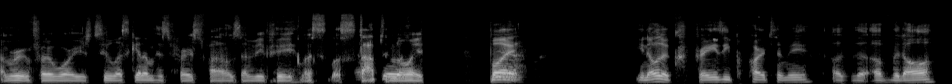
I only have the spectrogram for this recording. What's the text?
I'm rooting for the Warriors too. Let's get him his first Finals MVP. Let's let's stop the noise. But Yeah. you know the crazy part to me of the of it all.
